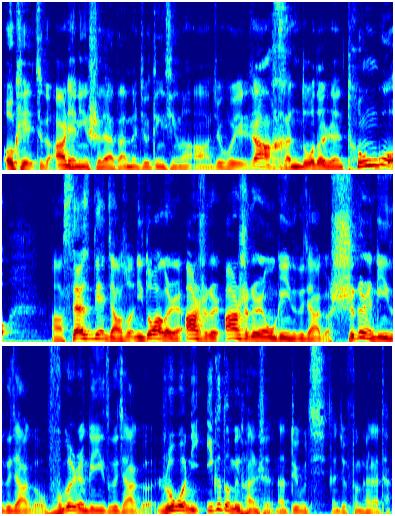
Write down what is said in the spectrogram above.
OK，这个2.0时代版本就定型了啊，就会让很多的人通过。啊，4S 店讲说你多少个人，二十个人，二十个人我给你这个价格，十个人给你这个价格，五个人给你这个价格。如果你一个都没团成，那对不起，那就分开来谈。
